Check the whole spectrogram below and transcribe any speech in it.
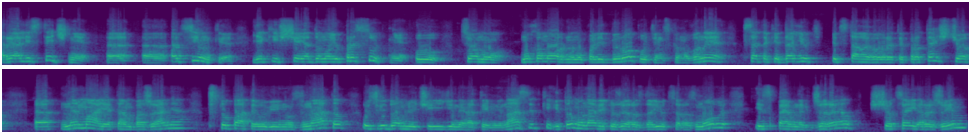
реалістичні е, е, оцінки, які ще, я думаю, присутні у цьому мухоморному політбюро путінському, вони все-таки дають підстави говорити про те, що е, немає там бажання вступати у війну з НАТО, усвідомлюючи її негативні наслідки, і тому навіть уже роздаються розмови із певних джерел, що цей режим,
